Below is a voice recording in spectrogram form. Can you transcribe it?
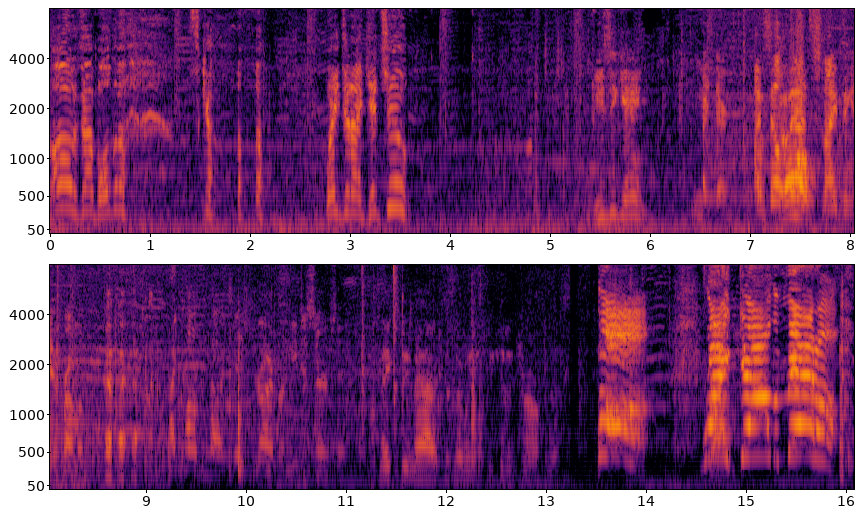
Oh, is that both of them? Let's go. Wait, did I get you? Easy game. Right there. I felt go. bad sniping it from him. I called him though, it's his driver, he deserves it. Makes me mad because then we, we could have drove this. Ball! Right down the middle!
